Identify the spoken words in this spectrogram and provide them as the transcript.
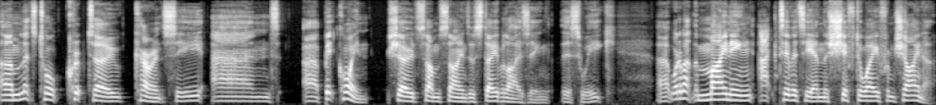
um, let's talk cryptocurrency and uh, Bitcoin showed some signs of stabilizing this week. Uh, what about the mining activity and the shift away from China?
